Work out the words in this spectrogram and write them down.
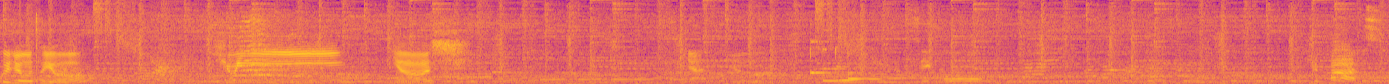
く上手よ。シュイーン。よし。成功。出発。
